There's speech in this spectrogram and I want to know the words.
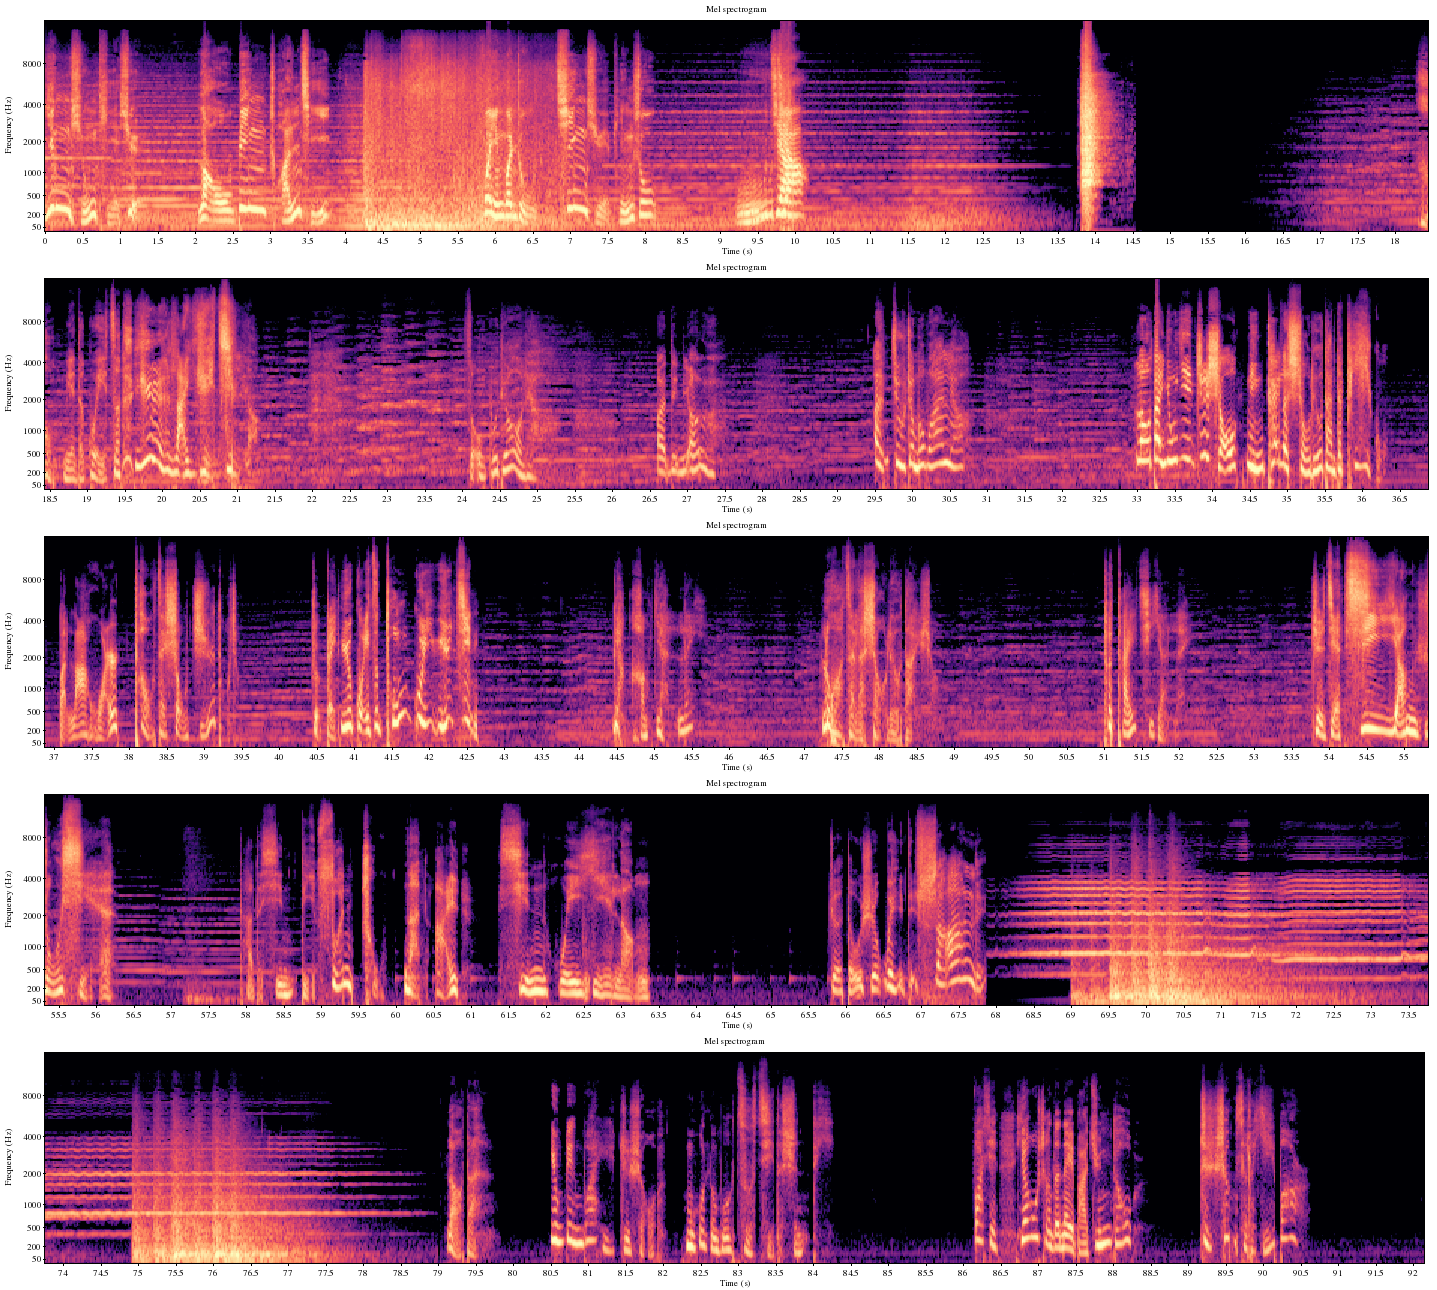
英雄铁血，老兵传奇。欢迎关注清雪评书，吴家。后面的鬼子越来越近了，走不掉了，俺的娘啊！俺就这么完了。老旦用一只手拧开了手榴弹的屁股，把拉环套在手指头上，准备与鬼子同归于尽。两行眼泪落在了手榴弹上，他抬起眼泪，只见夕阳如血。他的心底酸楚难挨，心灰意冷。这都是为的啥嘞？老旦用另外一只手摸了摸自己的身体。发现腰上的那把军刀，只剩下了一半儿。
